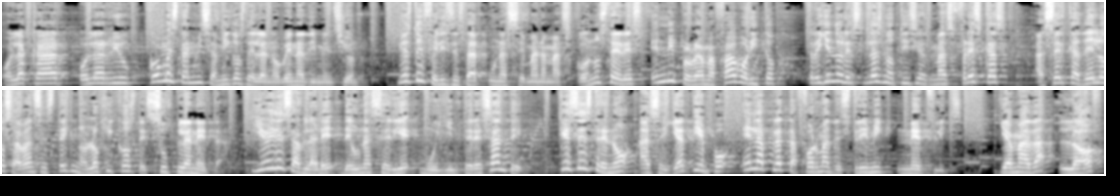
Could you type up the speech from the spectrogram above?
Hola Car, hola Ryu, ¿cómo están mis amigos de la novena dimensión? Yo estoy feliz de estar una semana más con ustedes en mi programa favorito, trayéndoles las noticias más frescas acerca de los avances tecnológicos de su planeta. Y hoy les hablaré de una serie muy interesante, que se estrenó hace ya tiempo en la plataforma de streaming Netflix, llamada Love,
